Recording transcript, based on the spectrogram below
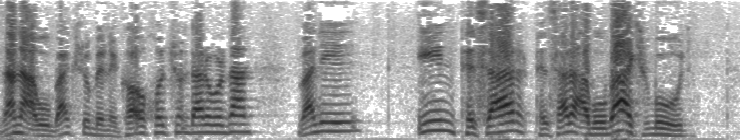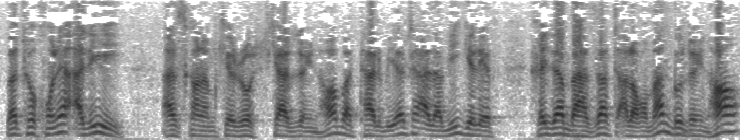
زن ابوبکر رو به نکاح خودشون در آوردن ولی این پسر پسر ابوبکر بود و تو خونه علی از کنم که رشد کرد و اینها و تربیت علوی گرفت. خیلی هم به حضرت علاقمند بود و اینها.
